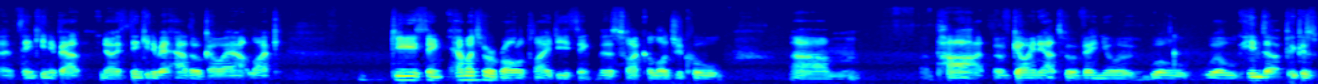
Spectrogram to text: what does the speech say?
and thinking about you know thinking about how they'll go out like do you think how much of a role to play do you think the psychological um, part of going out to a venue will will hinder? Because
